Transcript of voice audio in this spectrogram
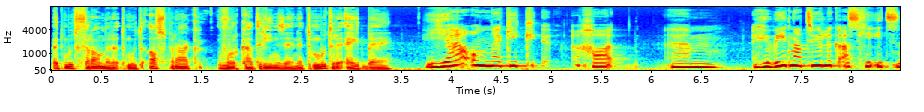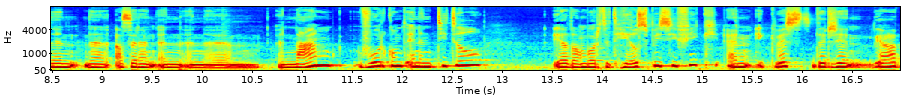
het moet veranderen. Het moet afspraak voor Katrien zijn. Het moet er echt bij. Ja, omdat ik. Ga, um, je weet natuurlijk als, je iets, een, als er een, een, een, ehm, een naam voorkomt in een titel ja, dan wordt het heel specifiek. En ik wist, er zijn, ja,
